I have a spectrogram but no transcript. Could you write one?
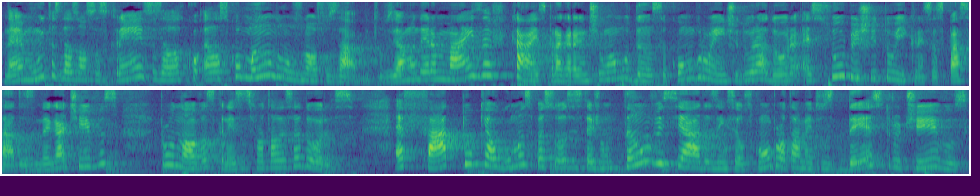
Né? Muitas das nossas crenças elas, comandam os nossos hábitos e a maneira mais eficaz para garantir uma mudança congruente e duradoura é substituir crenças passadas e negativas por novas crenças fortalecedoras. É fato que algumas pessoas estejam tão viciadas em seus comportamentos destrutivos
